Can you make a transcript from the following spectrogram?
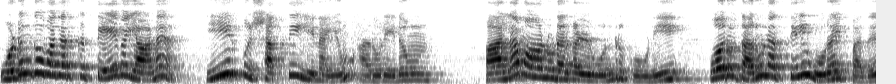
ஒடுங்குவதற்கு தேவையான ஈர்ப்பு சக்தியினையும் அருளிடும். பல மானுடர்கள் ஒன்று கூடி ஒரு தருணத்தில் உரைப்பது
